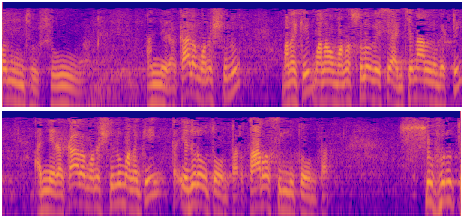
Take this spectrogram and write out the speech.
బంధుషు. అన్ని రకాల మనుషులు మనకి మనం మనస్సులో వేసే అంచనాలను బట్టి అన్ని రకాల మనుషులు మనకి ఎదురవుతూ ఉంటారు తారసిల్లుతూ ఉంటారు. సుహృత్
